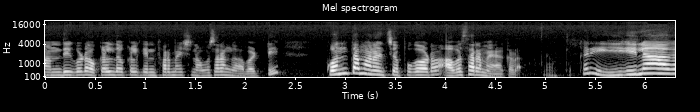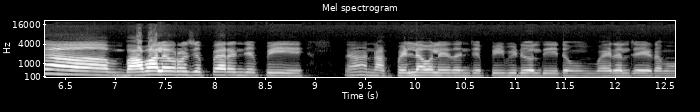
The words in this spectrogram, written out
మంది కూడా ఒకరిది ఒకరికి ఇన్ఫర్మేషన్ అవసరం కాబట్టి కొంత మనం చెప్పుకోవడం అవసరమే అక్కడ. కానీ ఇలాగా బాబాలు ఎవరో చెప్పారని చెప్పి నాకు పెళ్ళి అవ్వలేదని చెప్పి వీడియోలు తీయడం వైరల్ చేయడము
